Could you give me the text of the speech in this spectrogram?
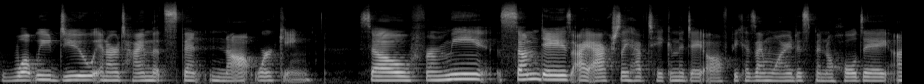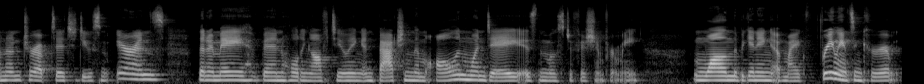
what we do in our time that's spent not working. So, for me, some days I actually have taken the day off because I wanted to spend a whole day uninterrupted to do some errands that I may have been holding off doing, and batching them all in one day is the most efficient for me. While in the beginning of my freelancing career,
